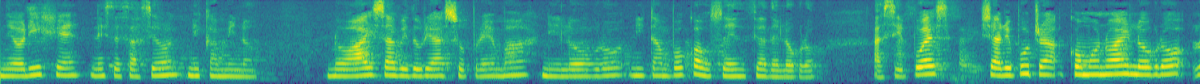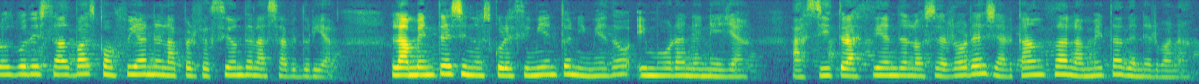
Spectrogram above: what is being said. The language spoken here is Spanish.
ni origen, ni cesación, ni camino. No hay sabiduría suprema, ni logro, ni tampoco ausencia de logro. Así pues, Shariputra, como no hay logro, los bodhisattvas confían en la perfección de la sabiduría. La mente sin oscurecimiento ni miedo y moran en ella. Así trascienden los errores y alcanzan la meta de nirvana.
